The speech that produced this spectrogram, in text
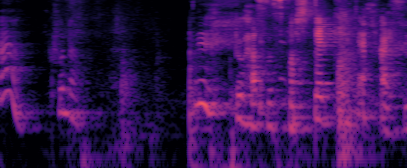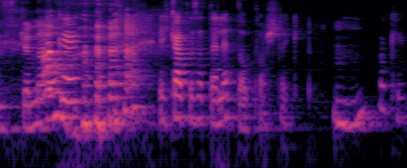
Ah, cool. Du hast es versteckt. Ich weiß es genau. Okay. Ich glaube, das hat der Laptop versteckt. Mhm. Okay.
